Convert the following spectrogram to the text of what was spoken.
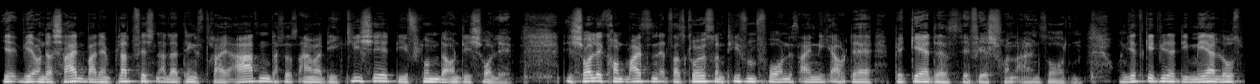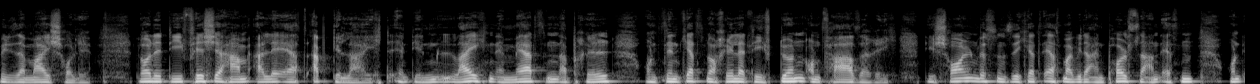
Wir unterscheiden bei den Plattfischen allerdings drei Arten. Das ist einmal die Klische, die Flunder und die Scholle. Die Scholle kommt meistens in etwas größeren Tiefen vor und ist eigentlich auch der begehrteste Fisch von allen Sorten. Und jetzt geht wieder die Meer los mit dieser Maischolle. Leute, die Fische haben alle erst abgeleicht. Den Leichen im März und April und sind jetzt noch relativ dünn und faserig. Die Schollen müssen sich jetzt erstmal wieder ein Polster anessen und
